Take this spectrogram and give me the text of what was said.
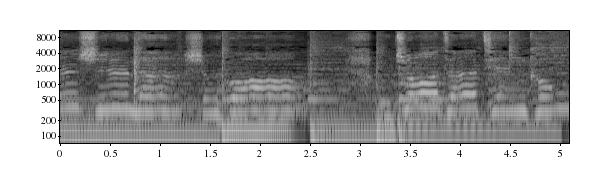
现实了，生活，污浊的天空。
